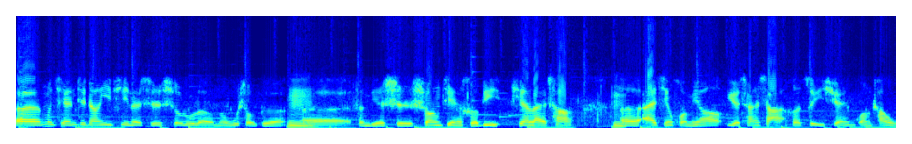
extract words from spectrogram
呃，目前这张 EP 呢是收录了我们五首歌，嗯呃，分别是《双剑合璧》《天籁唱》，嗯呃，《爱情火苗》《月禅沙》和《最炫广场舞》。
